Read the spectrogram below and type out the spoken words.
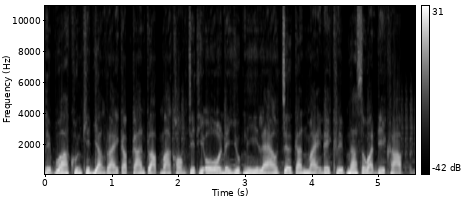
คลิปว่าคุณคิดอย่างไรกับการกลับมาของ GTO ในยุคนี้แล้วเจอกันใหม่ในคลิปหน้าสวัสดีครับ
